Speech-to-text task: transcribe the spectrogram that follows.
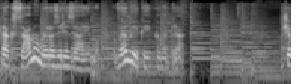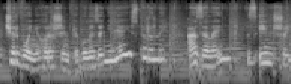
Так само ми розрізаємо великий квадрат, щоб червоні горошинки були з однієї сторони, а зелені з іншої.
